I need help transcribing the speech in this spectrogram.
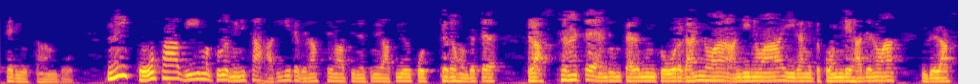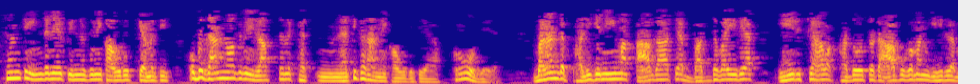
සරියුත් හාමුදුරුවෝ. මේ කෝපා වීම තුල මිනිසා හරියට වෙනස් වෙනවා පින්නතුනේ. අපි ඔය කොච්චර හොඳට ලස්සනට ඇඳුම් පැළඳුම් තෝර ගන්නවා අඳිනවා ඊළඟට කොණ්ඩේ හදනවා. ලස්සනට ඉන්දනේ පින්නතුනේ කවුරුත් කැමති. ඔබ දන්නවද මේ ලස්සන නැති කරන්නේ කවුද කියලා? ක්‍රෝධය. බලන්න පරිගැනීමක් ආඝාතයක් බද්ධ වෛරයක් ඊර්ෂ්‍යාවක් හදවතට ආපු ගමන් ගිහිල්ලා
